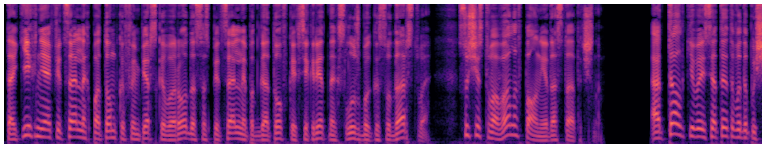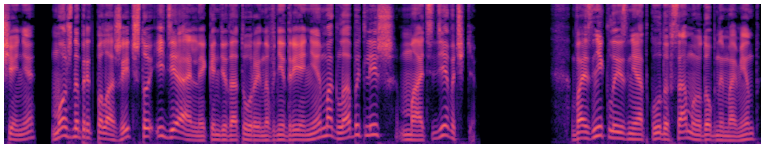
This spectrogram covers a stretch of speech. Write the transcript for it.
Таких неофициальных потомков имперского рода со специальной подготовкой в секретных службах государства существовало вполне достаточно. Отталкиваясь от этого допущения, можно предположить, что идеальной кандидатурой на внедрение могла быть лишь мать девочки. Возникла из ниоткуда в самый удобный момент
